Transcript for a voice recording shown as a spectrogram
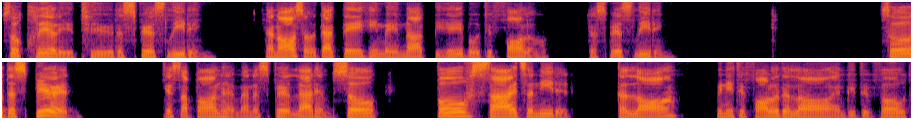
so clearly to the Spirit's leading. And also that day, he may not be able to follow the Spirit's leading. So the Spirit is upon him and the Spirit led him. So both sides are needed. The law, we need to follow the law and be devout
